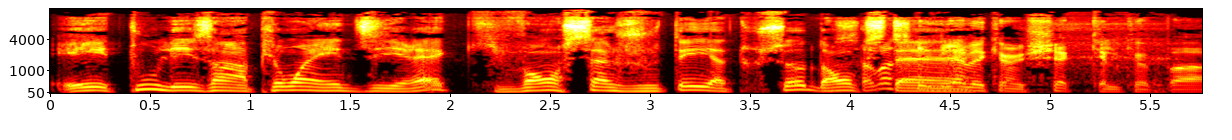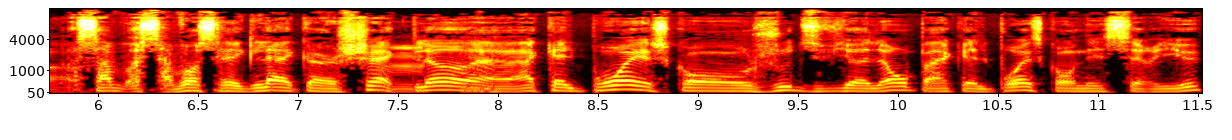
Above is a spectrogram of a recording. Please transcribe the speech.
et tous les emplois indirects qui vont s'ajouter à tout ça. Donc, ça va se régler avec un chèque quelque part. Ça va, ça va se régler avec un chèque. Mm, là, mm. à quel point est-ce qu'on joue du violon, puis à quel point est-ce qu'on est sérieux?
